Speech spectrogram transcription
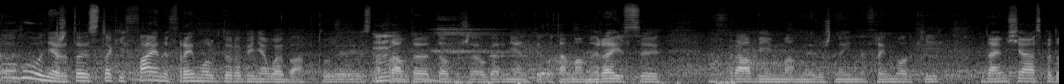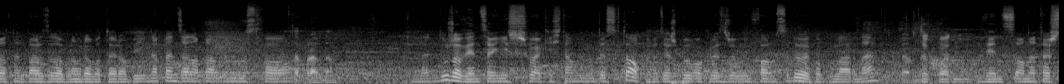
No, ogólnie, że to jest taki fajny framework do robienia weba, który jest Mm. naprawdę dobrze ogarnięty, bo tam mamy Railsy, w Rabim mamy różne inne frameworki. Wydaje mi się, ASP.NET bardzo dobrą robotę robi i napędza naprawdę mnóstwo, to prawda? No, dużo więcej niż jakieś tam desktopy, chociaż był okres, że WinFormsy były popularne, Dokładnie. więc one też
